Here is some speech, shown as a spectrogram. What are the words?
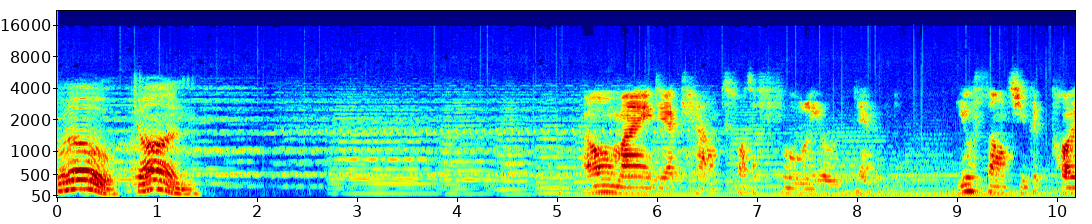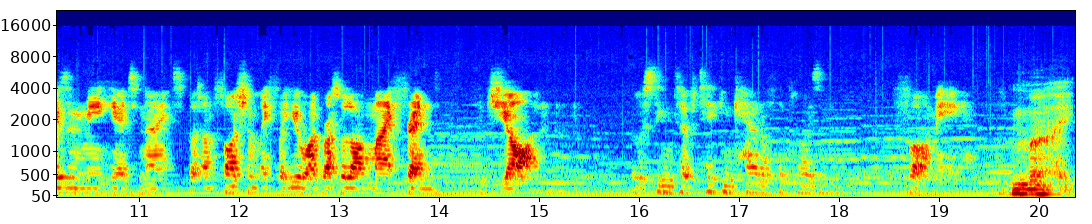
Oh no, John! Oh, my dear Count, what a fool you've been. You thought you could poison me here tonight, but unfortunately for you, I brought along my friend John, who seemed to have taken care of the poison for me. My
